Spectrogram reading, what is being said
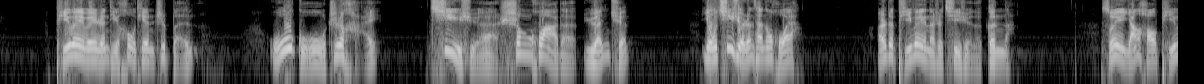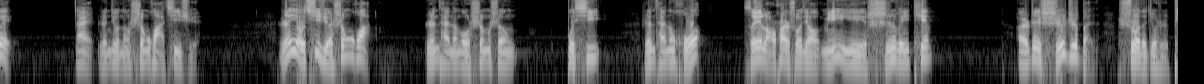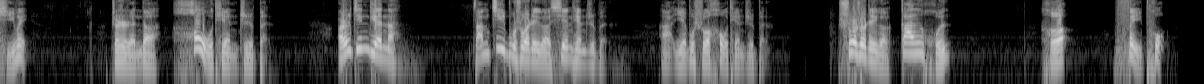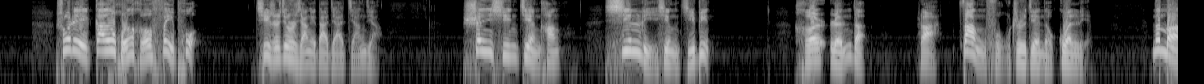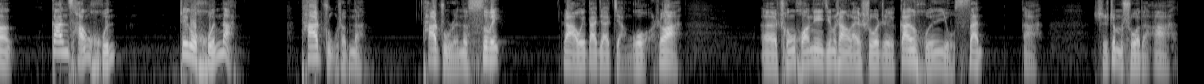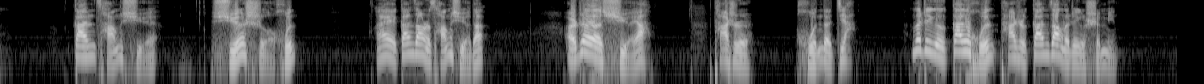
脾胃为人体后天之本，五谷之海，气血生化的源泉。有气血人才能活呀，而这脾胃呢是气血的根呐，所以养好脾胃，哎，人就能生化气血。人有气血生化，人才能够生生不息。人才能活，所以老话说叫“民以食为天”，而这食之本说的就是脾胃，这是人的后天之本。而今天呢，咱们既不说这个先天之本，啊，也不说后天之本，说说这个肝魂和肺魄。说这肝魂和肺魄。其实就是想给大家讲讲身心健康、心理性疾病和人的，是吧？脏腑之间的关联。那么，肝藏魂，这个魂呢，它主什么呢？它主人的思维，是吧？我给大家讲过，是吧？呃，从《黄帝内经》上来说，这肝魂有三，啊。是这么说的啊，肝藏血，血舍魂。哎，肝脏是藏血的，而这血呀，它是魂的家。那这个肝魂，它是肝脏的这个神明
